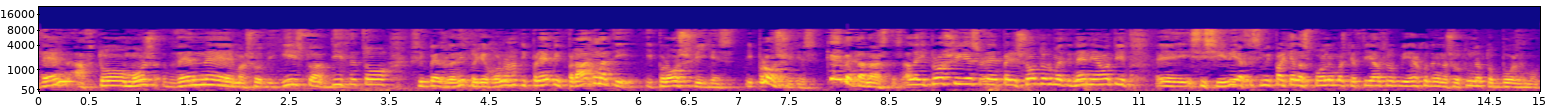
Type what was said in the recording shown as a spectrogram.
δεν, αυτό όμως δεν ε, μας οδηγεί στο αντίθετο συμπέρασμα. Δηλαδή το γεγονός ότι πρέπει πράγματι οι πρόσφυγες, οι πρόσφυγες και οι μετανάστες, αλλά οι πρόσφυγες ε, περισσότερο με την έννοια ότι ε, στη Συρία αυτή τη στιγμή υπάρχει ένας πόλεμος και αυτοί οι άνθρωποι έρχονται να σωθούν από τον πόλεμο.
